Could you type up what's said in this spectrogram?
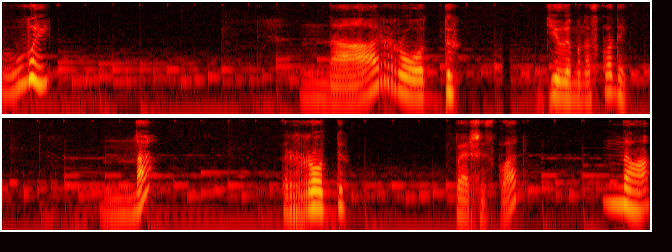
Ви. Народ. Ділимо на склади. На. Род. Перший склад. На.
